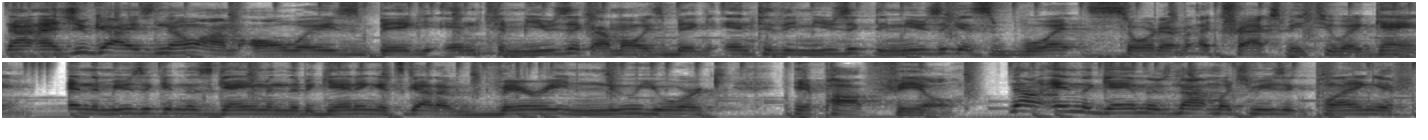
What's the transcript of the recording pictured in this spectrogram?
Now, as you guys know, I'm always big into music. I'm always big into the music. The music is what sort of attracts me to a game. And the music in this game in the beginning, it's got a very New York hip hop feel. Now, in the game, there's not much music playing, if,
